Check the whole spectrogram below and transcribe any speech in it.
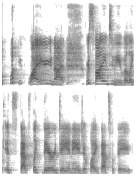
like, why are you not responding to me? But like, it's that's like their day and age of like, that's what they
